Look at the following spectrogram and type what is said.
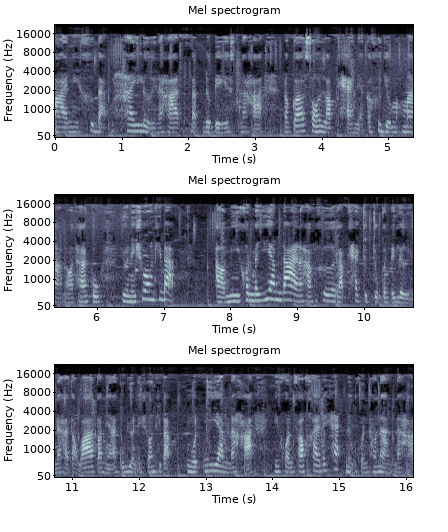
บายนี่คือแบบให้เลยนะคะ แบบ the best นะคะ แล้วก็โซนรับแขกเนี่ยก็คือเยอะมากๆเนาะถ้ากุ๊กอยู่ในช่วงที่แบบมีคนมาเยี่ยมได้นะคะก็คือรับแขกจุกๆกันไปเลยนะคะ แต่ว่าตอนนี้กุ๊กอยู่ในช่วงที่แบบงดเยี่ยมนะคะ มีคนเฝ้าไข้ได้แค่หนึ่งคนเท่านั้นนะคะ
